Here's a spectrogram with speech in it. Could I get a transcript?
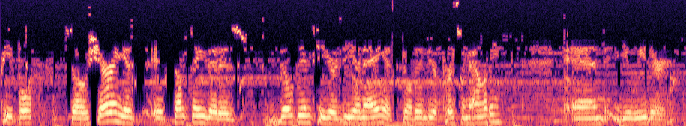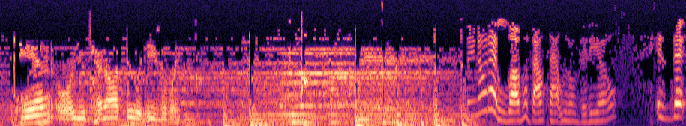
people. So sharing is, is something that is built into your DNA, it's built into your personality, and you either can or you cannot do it easily. You know what I love about that little video is that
